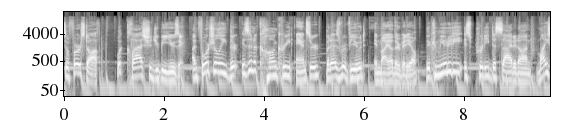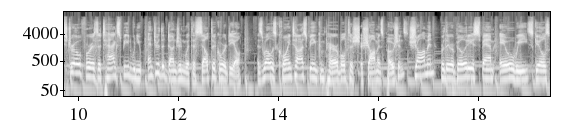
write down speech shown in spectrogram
So first off, what class should you be using? Unfortunately, there isn't a concrete answer, but as reviewed in my other video, the community is pretty decided on Maestro for his attack speed when you enter the dungeon with a Celtic Ordeal, as well as Coin Toss being comparable to Sh Shaman's Potions, Shaman for their ability to spam AoE skills,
